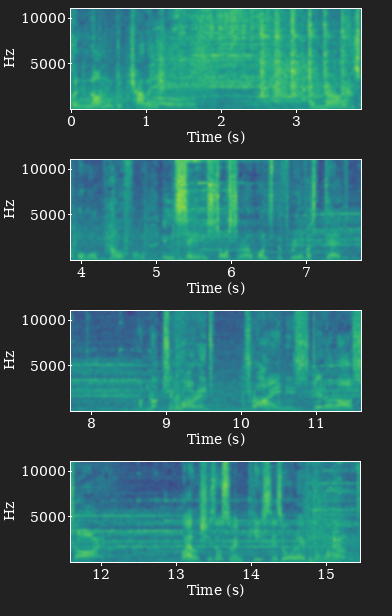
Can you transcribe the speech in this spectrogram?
for none could challenge him. And now this all-powerful, insane sorcerer wants the three of us dead? I'm not too worried. Trine is still on our side. Well, she's also in pieces all over the world.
